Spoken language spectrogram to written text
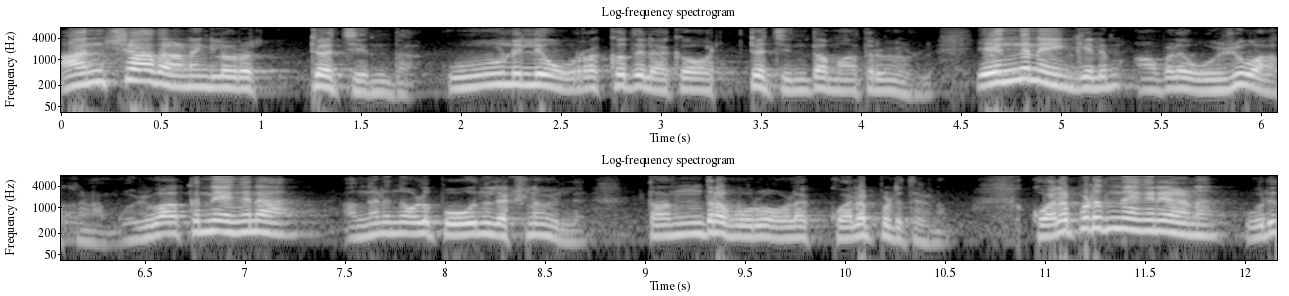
അൻഷാദാണെങ്കിൽ ഒരൊറ്റ ചിന്ത. ഊണിലും ഉറക്കത്തിലൊക്കെ ഒറ്റ ചിന്ത മാത്രമേ ഉള്ളൂ. എങ്ങനെയെങ്കിലും അവളെ ഒഴിവാക്കണം. ഒഴിവാക്കുന്നത് എങ്ങനെയാ അങ്ങനെയൊന്നും അവൾ പോകുന്ന ലക്ഷണമില്ല. തന്ത്രപൂർവം അവളെ കൊലപ്പെടുത്തണം. കൊലപ്പെടുത്തുന്നത് എങ്ങനെയാണ്? ഒരു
